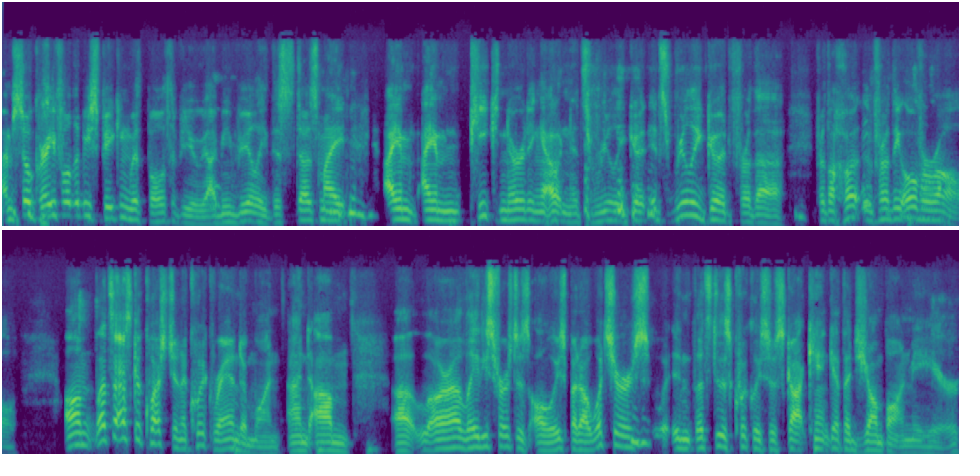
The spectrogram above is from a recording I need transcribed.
I'm so grateful to be speaking with both of you. I mean, really, this does my. I am I am peak nerding out, and it's really good. It's really good for the for the for the overall. Um, let's ask a question, a quick random one, and um, uh, Laura, ladies first as always. But uh, what's your? And let's do this quickly so Scott can't get the jump on me here.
